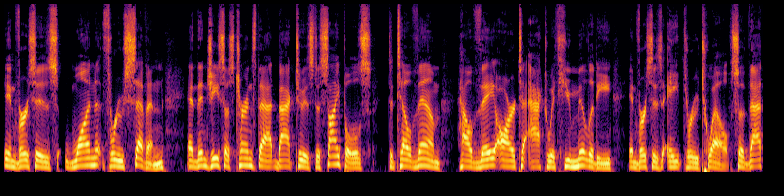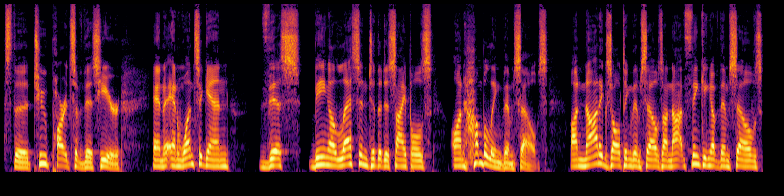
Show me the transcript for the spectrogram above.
in verses 1 through 7, and then Jesus turns that back to his disciples to tell them how they are to act with humility in verses 8 through 12. So that's the two parts of this here. And and once again, this being a lesson to the disciples on humbling themselves, on not exalting themselves, on not thinking of themselves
